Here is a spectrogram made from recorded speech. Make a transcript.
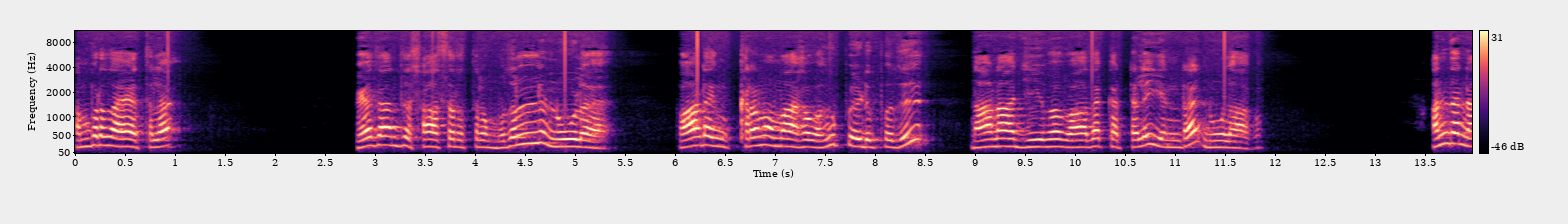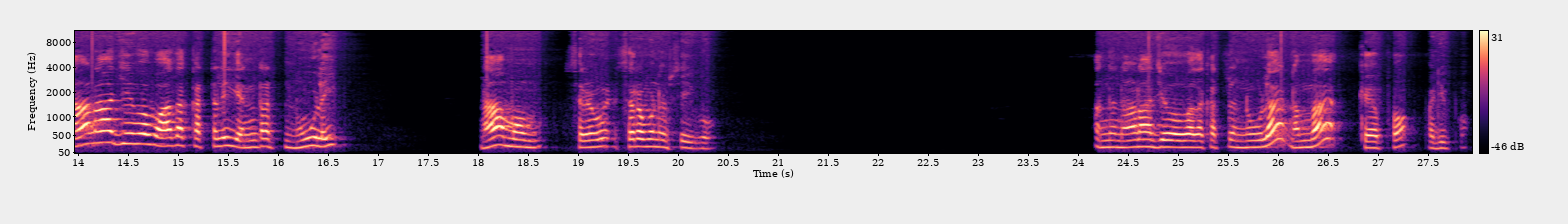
சம்பிரதாயத்தில் வேதாந்த சாஸ்திரத்தில் முதல்ல நூலை பாட கிரமமாக வகுப்பு எடுப்பது நானா ஜீவவாத கட்டளை என்ற நூலாகும். அந்த நானா ஜீவவாத கட்டளை என்ற நூலை நாமும் சிரவ சிரவணம் செய்வோம். அந்த நானா ஜீவவாத கட்டளை நூலை நம்ம கேட்போம் படிப்போம்.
